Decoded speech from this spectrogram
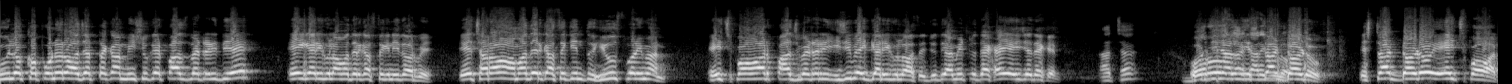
দুই লক্ষ পনেরো হাজার টাকা মিশুকের পাঁচ ব্যাটারি দিয়ে এই গাড়িগুলো আমাদের কাছ থেকে নিতে পারবে। এছাড়াও আমাদের কাছে কিন্তু হিউজ পরিমাণ এইচ পাওয়ার পাঁচ ব্যাটারি ইজি বাইক গাড়িগুলো আছে। যদি আমি একটু দেখাই এই যে দেখেন। আচ্ছা অরিজিনাল স্টার ডডো স্টার ডডো এইচ পাওয়ার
